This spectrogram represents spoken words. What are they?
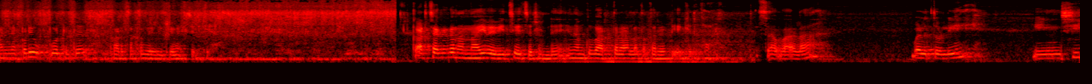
മഞ്ഞൾപ്പൊടി ഉപ്പ് ഇട്ടിട്ട് കടച്ചക്ക വേവിക്കാൻ വെച്ചിരിക്കുക കടച്ചക്കൊക്കെ നന്നായി വേവിച്ച് വെച്ചിട്ടുണ്ട്. ഇനി നമുക്ക് വറുത്തിടാനുള്ളതൊക്കെ റെഡിയാക്കിയെടുക്കാം. സവാള വെളുത്തുള്ളി ഇഞ്ചി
